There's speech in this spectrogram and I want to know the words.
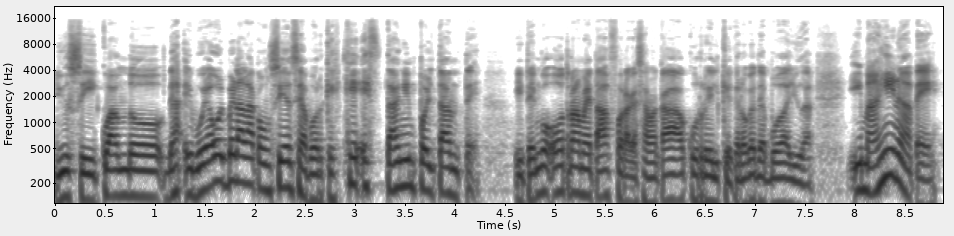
You see, cuando. Y voy a volver a la conciencia porque es que es tan importante. Y tengo otra metáfora que se me acaba de ocurrir que creo que te puede ayudar. Imagínate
